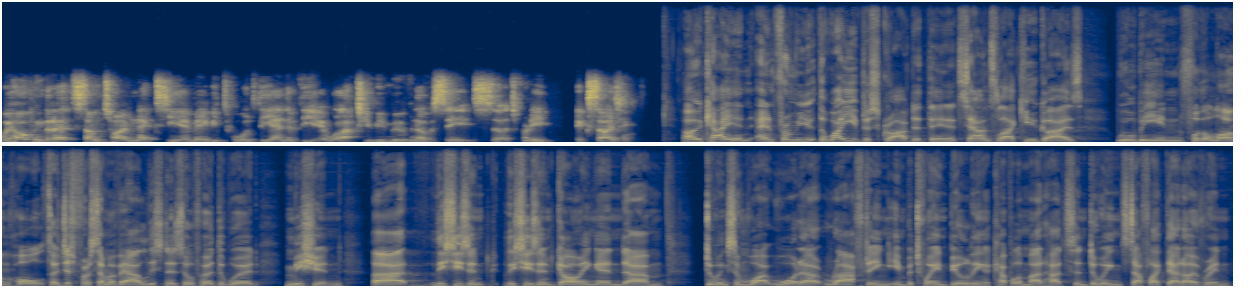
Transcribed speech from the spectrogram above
We're hoping that at sometime next year, maybe towards the end of the year, we'll actually be moving overseas. So it's pretty exciting. Okay, and and from you, the way you've described it, then it sounds like you guys will be in for the long haul. So, just for some of our listeners who have heard the word mission, uh, this isn't this isn't going and um, doing some whitewater rafting in between building a couple of mud huts and doing stuff like that over in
